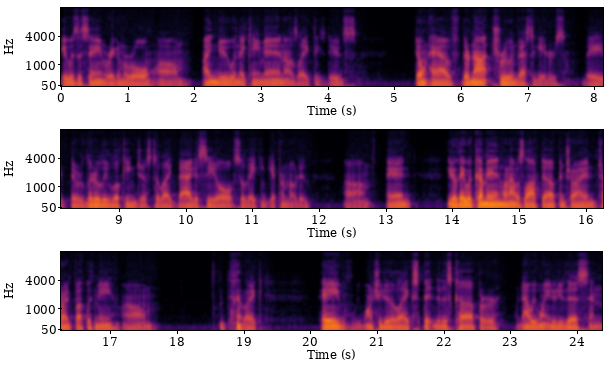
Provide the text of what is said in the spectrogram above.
it was the same rigmarole. Um, I knew when they came in, I was like, these dudes don't have they're not true investigators. They they were literally looking just to like bag a seal so they can get promoted. Um, and you know they would come in when I was locked up and try and try and fuck with me. Um, like, hey, we want you to like spit into this cup, or now we want you to do this, and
